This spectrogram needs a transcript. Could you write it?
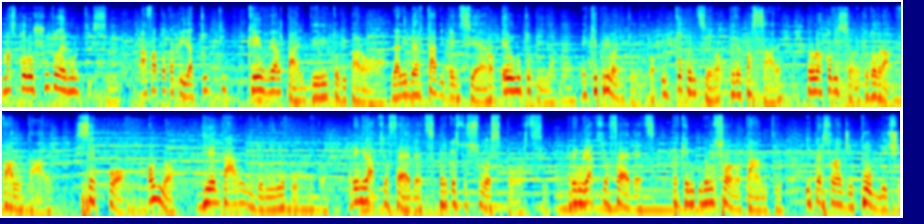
ma sconosciuto dai moltissimi. Ha fatto capire a tutti che in realtà il diritto di parola, la libertà di pensiero è un'utopia e che prima di tutto il tuo pensiero deve passare per una commissione che dovrà valutare se può o no diventare di dominio pubblico. Ringrazio Fedez per questo suo esporsi. Ringrazio Fedez perché non sono tanti i personaggi pubblici,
